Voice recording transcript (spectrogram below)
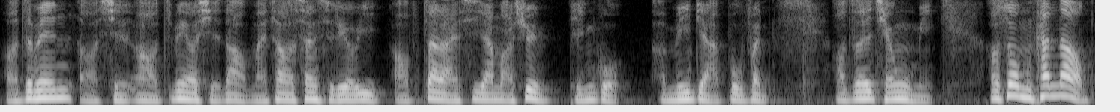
啊这边啊写啊这边有写到买超了三十六亿。啊，再来是亚马逊、苹果和 Media 部分。啊，这是前五名。啊，所以我们看到。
